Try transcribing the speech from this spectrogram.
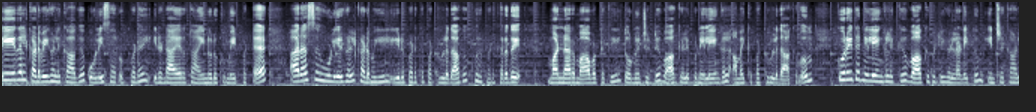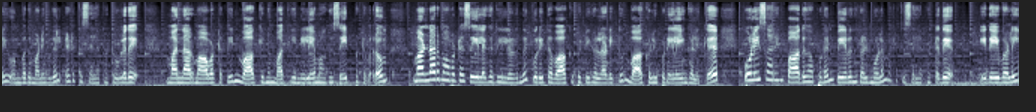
தேர்தல் கடமைகளுக்காக போலீசார் உட்பட இரண்டாயிரத்து ஐநூறுக்கும் மேற்பட்ட அரசு ஊழியர்கள் கடமையில் ஈடுபடுத்தப்பட்டுள்ளதாக கூறப்படுகிறது. மன்னார் மாவட்டத்தில் தொன்னூற்றெட்டு வாக்களிப்பு நிலையங்கள் அமைக்கப்பட்டுள்ளதாகவும் குறித்த நிலையங்களுக்கு வாக்குப்பெட்டிகள் அனைத்தும் இன்று காலை ஒன்பது மணி முதல் எடுத்துச் செல்லப்பட்டுள்ளது. மன்னார் மாவட்டத்தின் வாக்கினும் மத்திய நிலையமாக செயற்பட்டு வரும் மன்னார் மாவட்ட செயலகத்திலிருந்து குறித்த வாக்குப்பெட்டிகள் அனைத்தும் வாக்களிப்பு நிலையங்களுக்கு போலீசாரின் பாதுகாப்புடன் பேருந்துகள் மூலம் எடுத்துச் செல்லப்பட்டது. இதேவேளை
